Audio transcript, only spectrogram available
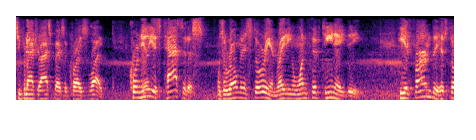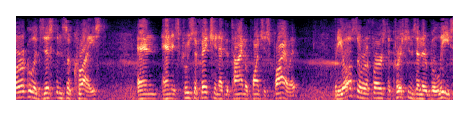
supernatural aspects of Christ's life. Cornelius Tacitus was a Roman historian writing in 115 AD. He affirmed the historical existence of Christ and, and his crucifixion at the time of Pontius Pilate, but he also refers to Christians and their beliefs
